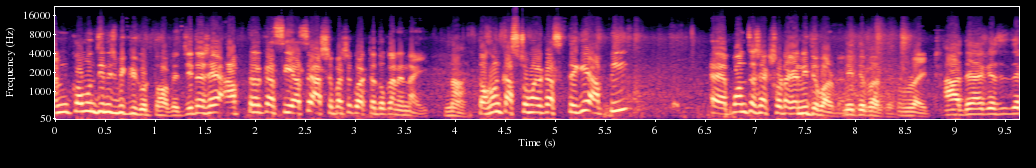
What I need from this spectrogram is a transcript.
আনকমন জিনিস বিক্রি করতে হবে যেটা সে আপনার কাছেই আছে আশেপাশে কয়েকটা দোকানে নাই। না। তখন কাস্টমারের কাছ থেকে আপনি পঞ্চাশ একশো টাকা নিতে পারবেন। নিতে পারবেন। রাইট আর দেখা গেছে যে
